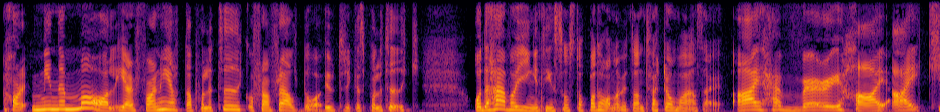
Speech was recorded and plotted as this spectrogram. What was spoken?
har minimal erfarenhet av politik och framförallt då utrikespolitik. Och det här var ju ingenting som stoppade honom utan tvärtom var han så här I have very high IQ.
